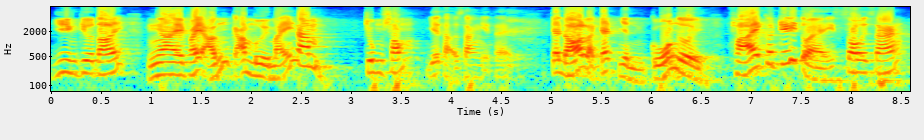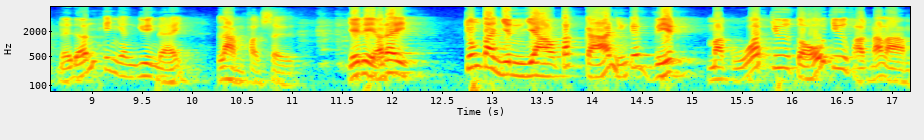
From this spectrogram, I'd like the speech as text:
duyên chưa tới, ngài phải ẩn cả mười mấy năm chung sống với thợ săn như thế. Cái đó là cách nhìn của người, phải có trí tuệ soi sáng để đến cái nhân duyên để làm phật sự. Vậy thì ở đây, chúng ta nhìn vào tất cả những cái việc mà của chư tổ chư phật đã làm.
